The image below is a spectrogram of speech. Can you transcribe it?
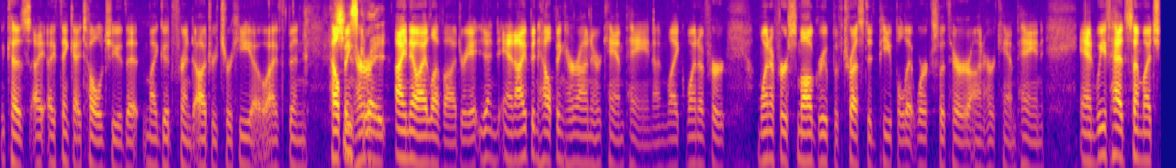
Because I, I think I told you that my good friend Audrey Trujillo, I've been helping She's her. great. I know I love Audrey, and, and I've been helping her on her campaign. I'm like one of her, one of her small group of trusted people that works with her on her campaign, and we've had so much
